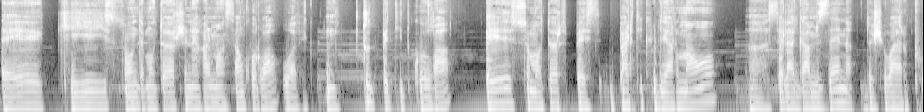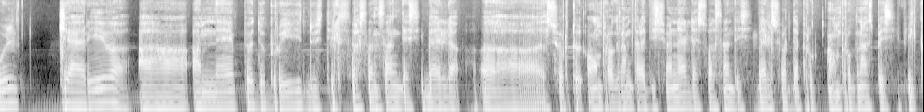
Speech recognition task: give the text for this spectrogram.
et qui sont des moteurs généralement sans courroie ou avec une toute petite courroie. Et ce moteur particulièrement, euh, c'est la gamme Zen de chez Whirlpool qui arrive à amener peu de bruit du style 65 décibels euh, sur un programme traditionnel et 60 décibels sur des un programme spécifique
